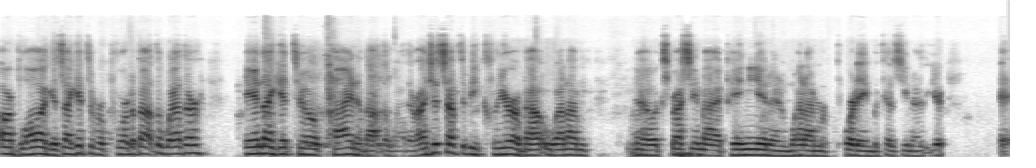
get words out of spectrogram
our blog is I get to report about the weather and I get to opine about the weather. I just have to be clear about what I'm, you know, expressing my opinion and what I'm reporting because you know you're eh,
